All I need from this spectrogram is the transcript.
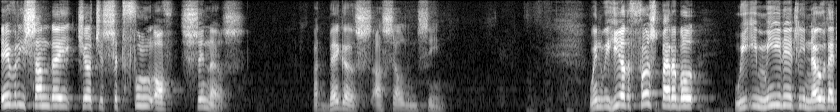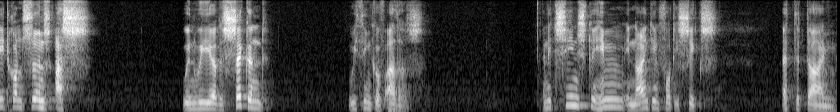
Every Sunday, churches sit full of sinners but beggars are seldom seen. When we hear the first parable, we immediately know that it concerns us. When we hear the second, we think of others. And it seems to him in 1946, at the time,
